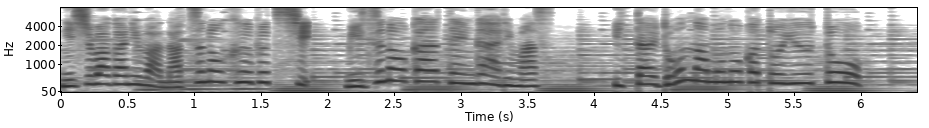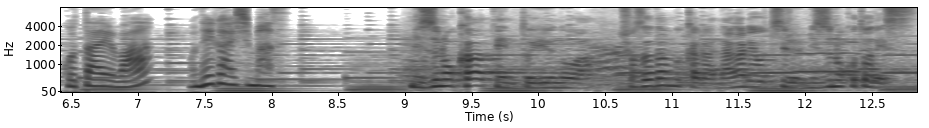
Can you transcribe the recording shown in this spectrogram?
西和賀には夏の風物詩水のカーテンがあります。一体どんなものかというと答えはお願いします。水のカーテンというのは所佐ダムから流れ落ちる水のことです。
